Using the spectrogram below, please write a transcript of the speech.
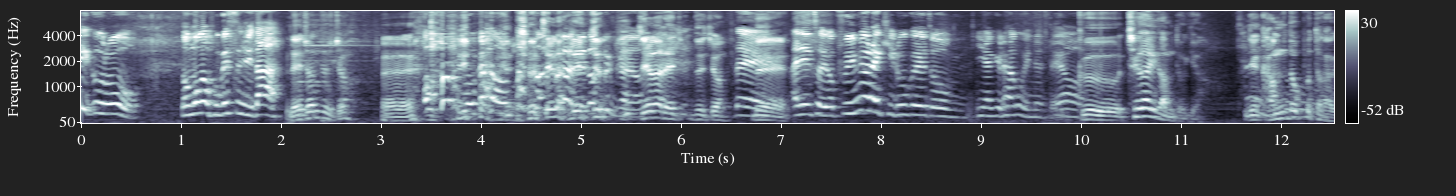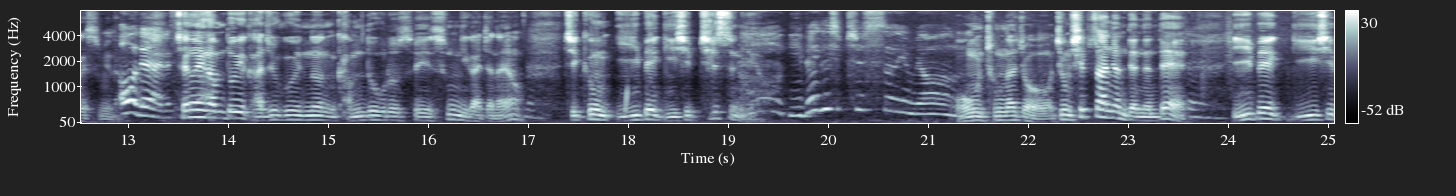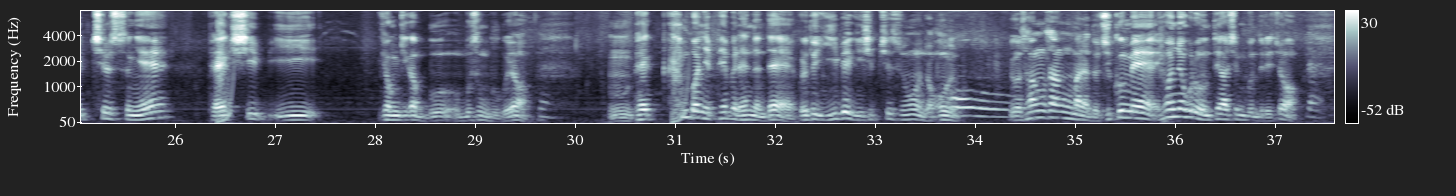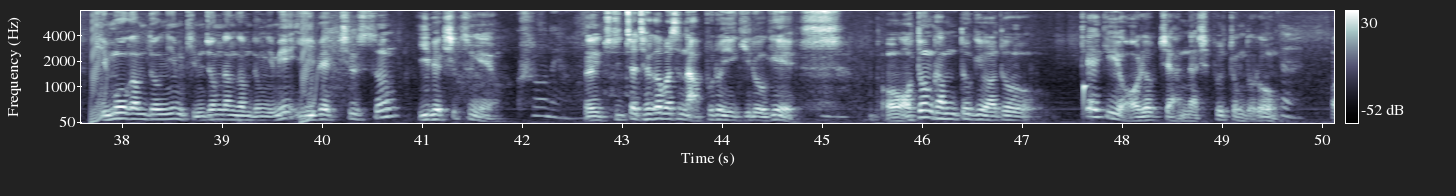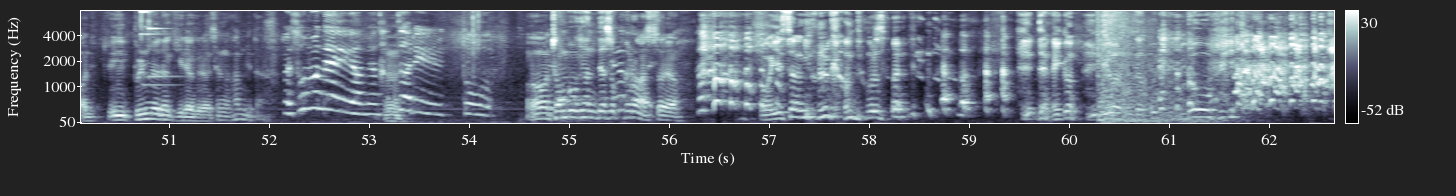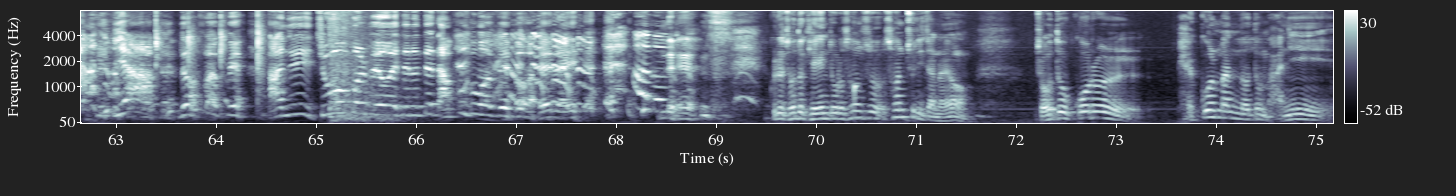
K리그로 넘어가 보겠습니다. 레전드죠. 예. 뭐가 어떤 제가 레전드? 제가 레전드죠. 네. 아니 저희가 불멸의 기록을 좀 이야기를 하고 있는데요. 그 최강희 감독이요. 이제 감독부터 감독. 가겠습니다. 어, 네, 알겠습니다. 최강희 감독이 가지고 있는 감독으로서의 승리가 있잖아요. 네. 지금 227승이에요. 227승이면 엄청나죠. 지금 14년 됐는데 네. 227승에 112 경기가 무, 무승부고요. 네. 음, 101번이 패배를 했는데 그래도 227승은 어, 오. 이거 상상만 해도 지금의 현역으로 은퇴하신 분들이죠. 네. 김호 감독님, 김정남 감독님이 207승, 210승이에요. 그러네요. 진짜 제가 봤을 때는 앞으로 이 기록이 어, 어떤 감독이 와도 깨기 어렵지 않나 싶을 정도로 네. 어, 이 불멸의 기록이라고 생각합니다. 아니, 소문에 의하면 한 응. 자리를 또 어, 전북 생각하고 코너 왔어요. 어, 이상윤을 감독으로 써야 된다. 자, 이거, 이거, 너, 너, 비- 야, 너 빨리 아니 좋은 걸 배워야 되는데 나쁜 것만 배워야 돼. 아, 너무 네. 그리고 저도 개인적으로 선수 선출이잖아요. 저도 골을 100골만 넣어도 많이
